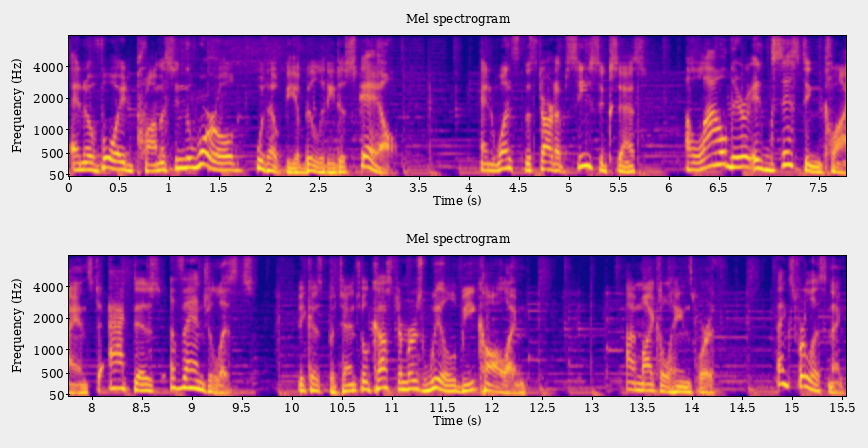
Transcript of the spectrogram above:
and avoid promising the world without the ability to scale. And once the startup sees success, allow their existing clients to act as evangelists, because potential customers will be calling. I'm Michael Hainsworth. Thanks for listening.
